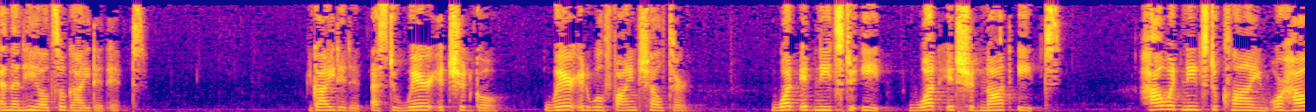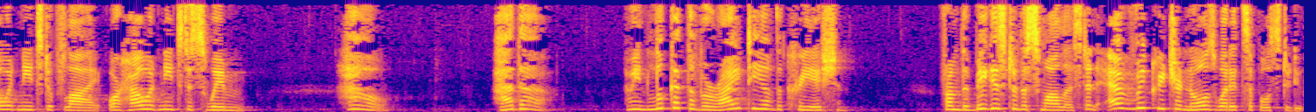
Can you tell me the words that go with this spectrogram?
and then He also guided it. Guided it as to where it should go, where it will find shelter, what it needs to eat, what it should not eat how it needs to climb, or how it needs to fly, or how it needs to swim. How? Hada. I mean, look at the variety of the creation. From the biggest to the smallest, and every creature knows what it's supposed to do.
